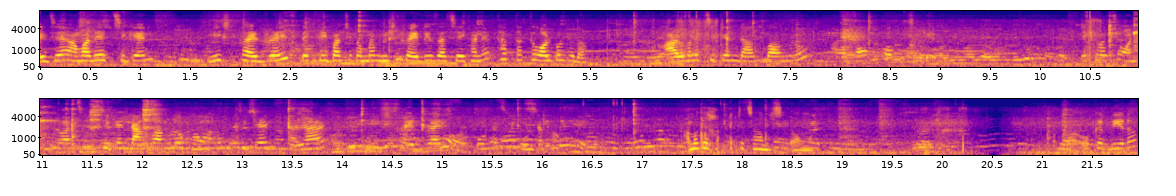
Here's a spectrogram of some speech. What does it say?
এই যে আমাদের চিকেন মিক্সড ফ্রাইড রাইস, দেখতেই পাচ্ছ তোমরা মিক্সড ফ্রাইড রাইস আছে এখানে। থাক থাক থাক, অল্প অল্প দাও। আর ওখানে চিকেন ডাক বাংলো আর হংকং চিকেন দেখতে পাচ্ছি অনেকগুলো আছে। Chicken dak bungalow Hong Kong chicken salad mixed fried rice. কোনটা কোনটা খাব আমাকে একটা চামচ দাও আমার ওকে দিয়ে দাও।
